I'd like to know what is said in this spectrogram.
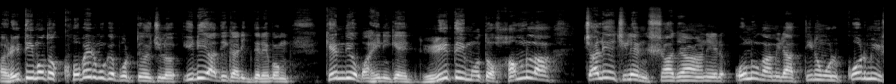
রীতিমতো ক্ষোভের মুখে পড়তে হয়েছিল ইডি আধিকারিকদের এবং কেন্দ্রীয় বাহিনীকে। রীতিমতো হামলা চালিয়েছিলেন শাহজাহানের অনুগামীরা, তৃণমূল কর্মীর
